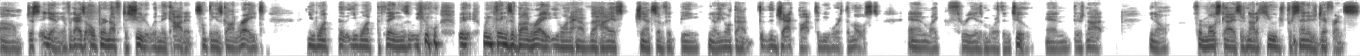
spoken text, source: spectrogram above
Um, just again, if a guy's open enough to shoot it when they caught it, something has gone right. You want the you want the things you when things have gone right, you want to have the highest chance of it being you know you want the the jackpot to be worth the most, and like three is more than two and there's not, you know, for most guys, there's not a huge percentage difference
